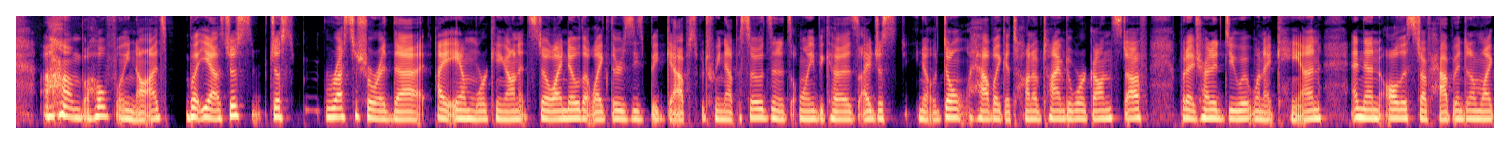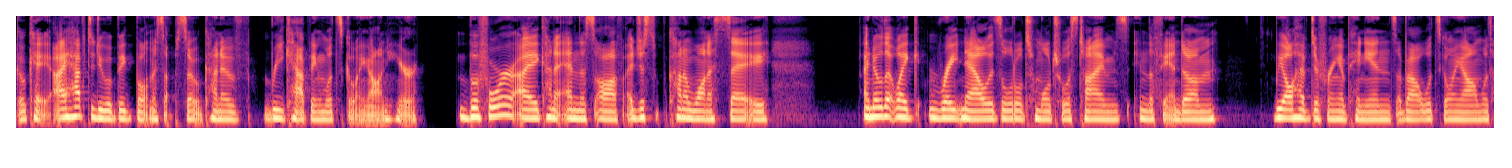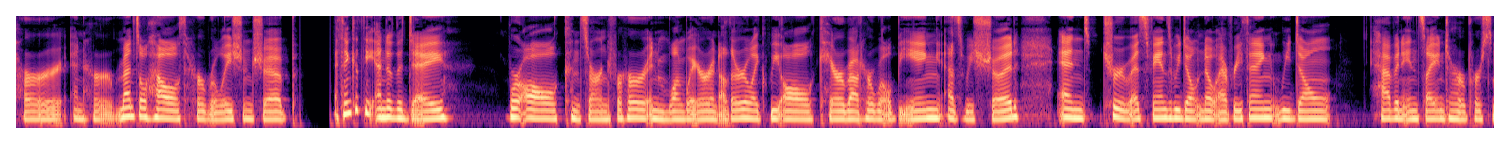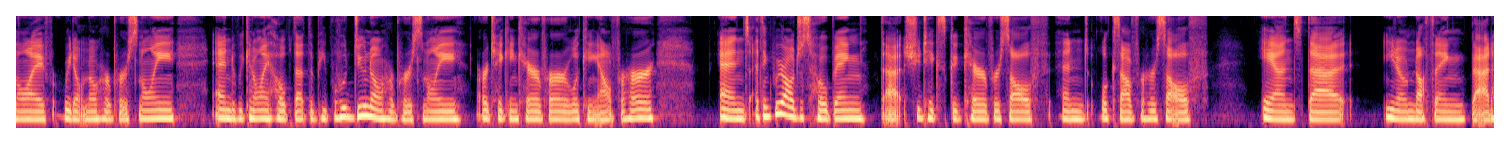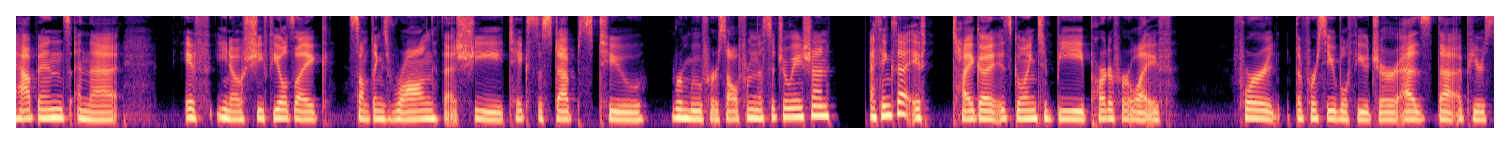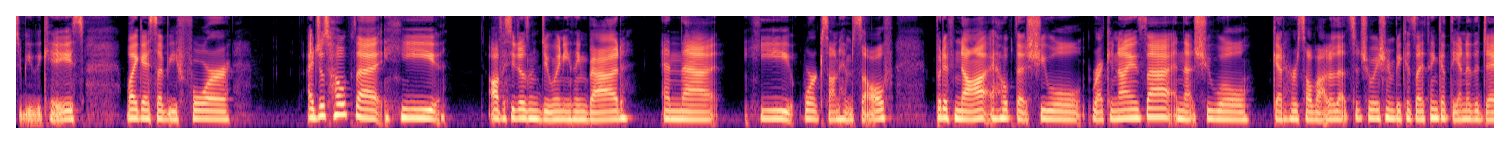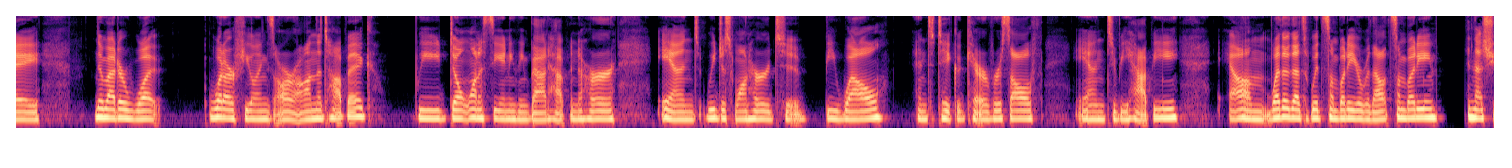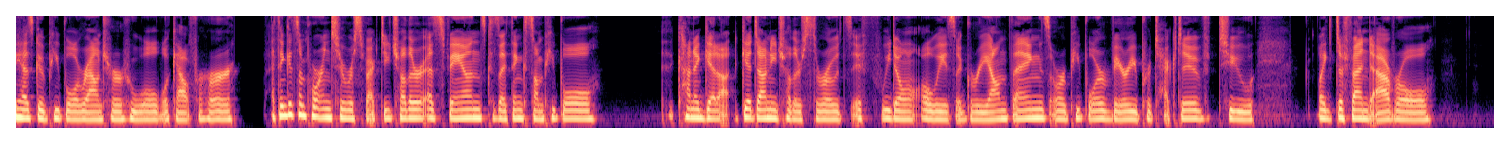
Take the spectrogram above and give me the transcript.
Um, but hopefully not. But yeah, just just rest assured that I am working on it still. I know that like there's these big gaps between episodes, and it's only because I just you know don't have like a ton of time to work on stuff, but I try to do it when I can. And then all this stuff happened, and I'm like, okay, I have to do a big bonus episode, kind of recapping what's going on here before I kind of end this off, I just kind of want to say I know that like right now it's a little tumultuous times in the fandom. We all have differing opinions about what's going on with her and her mental health, her relationship. I think at the end of the day, we're all concerned for her in one way or another. Like we all care about her well being as we should. And true, as fans, we don't know everything. We don't have an insight into her personal life. We don't know her personally. And we can only hope that the people who do know her personally are taking care of her, looking out for her. And I think we're all just hoping that she takes good care of herself and looks out for herself and that, you know, nothing bad happens and that if, you know, she feels like something's wrong, that she takes the steps to remove herself from the situation. I think that if Tyga is going to be part of her life, for the foreseeable future, as that appears to be the case. Like I said before, I just hope that he obviously doesn't do anything bad and that he works on himself. But if not, I hope that she will recognize that and that she will get herself out of that situation because I think at the end of the day, no matter what what our feelings are on the topic, we don't want to see anything bad happen to her and we just want her to be well and to take good care of herself and to be happy um, whether that's with somebody or without somebody, and that she has good people around her who will look out for her. I think it's important to respect each other as fans because I think some people kind of get get down each other's throats if we don't always agree on things, or people are very protective to like defend Avril.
